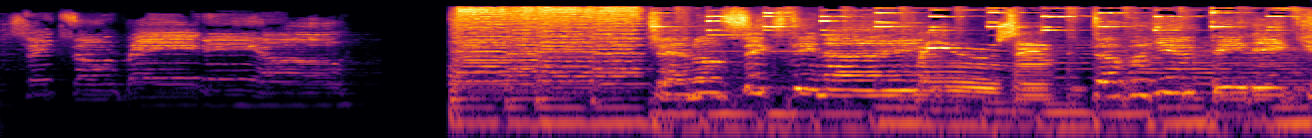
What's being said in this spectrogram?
Six on radio. Channel 69 Music WPDQ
